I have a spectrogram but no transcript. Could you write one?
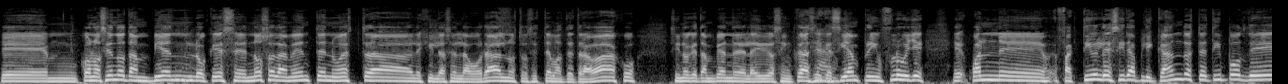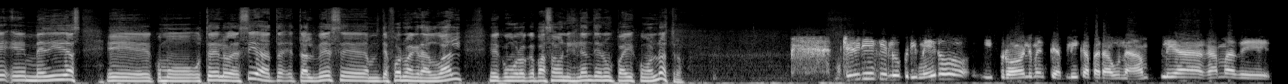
em, conociendo también lo que es eh, no solamente nuestra legislación laboral, nuestros sistemas de trabajo, sino que también eh, la idiosincrasia que siempre influye. ¿Cuán factible es ir aplicando este tipo de medidas, como usted lo decía, tal vez de forma gradual, como lo que ha pasado en Islandia en un país como el nuestro? Yo diría que lo primero, y probablemente aplica para una amplia gama de,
